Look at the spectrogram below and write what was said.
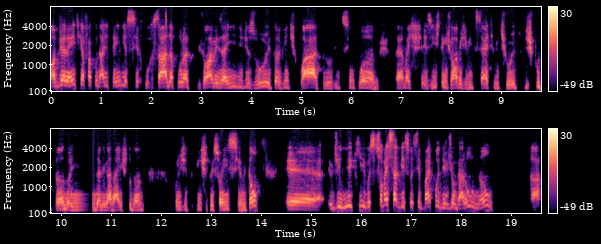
Obviamente que a faculdade tende a ser cursada por jovens aí de 18 a 24, 25 anos, né? mas existem jovens de 27, 28 disputando ainda a Liga NAI e estudando por instituições de ensino. Então, é, eu diria que você só vai saber se você vai poder jogar ou não tá?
